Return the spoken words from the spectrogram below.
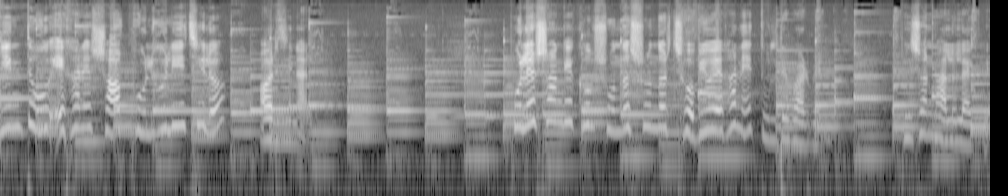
কিন্তু এখানে সব ফুলগুলি ছিল অরিজিনাল ফুলের সঙ্গে খুব সুন্দর সুন্দর ছবিও এখানে তুলতে পারবেন। ভীষণ ভালো লাগবে।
